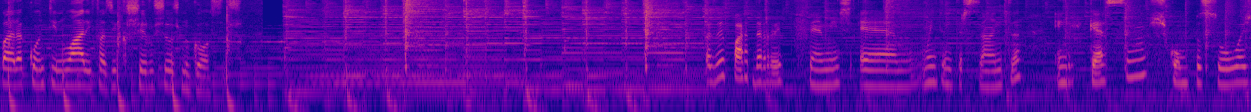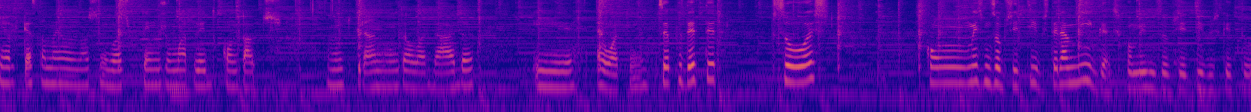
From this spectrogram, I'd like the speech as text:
para continuar e fazer crescer os seus negócios. Fazer parte da rede de FEMIS é muito interessante, enriquece-nos como pessoas, enriquece também o nosso negócio, porque temos uma rede de contatos muito grande, muito alargada e é ótimo. Você poder ter pessoas com os mesmos objetivos, ter amigas com os mesmos objetivos que tu.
